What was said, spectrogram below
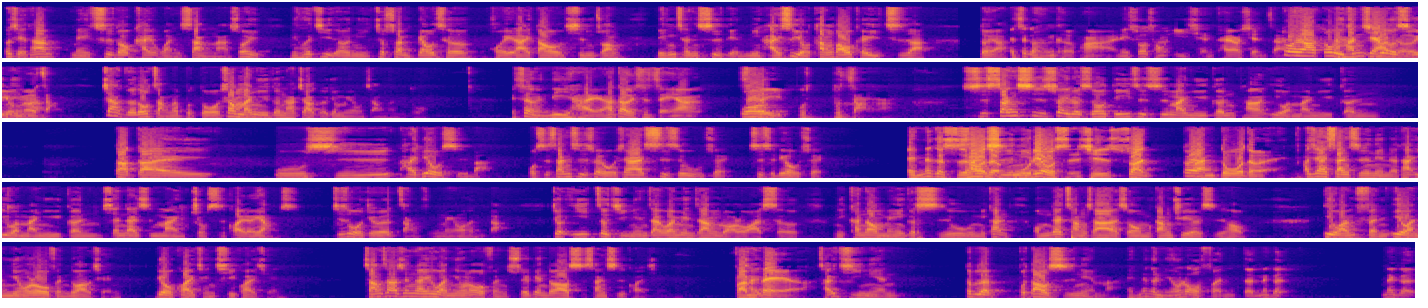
而且他每次都开晚上嘛，所以你会记得，你就算飙车回来到新庄凌晨四点，你还是有汤包可以吃啊。对啊哎、，这个很可怕、欸。你说从以前开到现在，对啊，都已经那它价20格有年了？没有涨？价格都涨得不多，像鳗鱼羹它价格就没有涨很多。欸这很厉害、欸，它到底是怎样我可以不不涨啊？十三四岁的时候第一次吃鳗鱼羹，它一碗鳗鱼羹大概五十还六十吧。我十三四岁，我现在四十五岁，四十六岁。哎、那个时候的五六十其实算蛮多的哎、他现在三十年了，他一碗鳗鱼羹现在是卖九十块的样子。其实我觉得涨幅没有很大，就一这几年在外面这样拉拉蛇，你看到每一个食物，你看我们在长沙的时候，我们刚去的时候，一碗粉一碗牛肉粉多少钱？六块钱七块钱。长沙现在一碗牛肉粉随便都要十三四块钱，翻倍啊。才几年，对不对？不到十年嘛。哎、那个牛肉粉的那个那个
